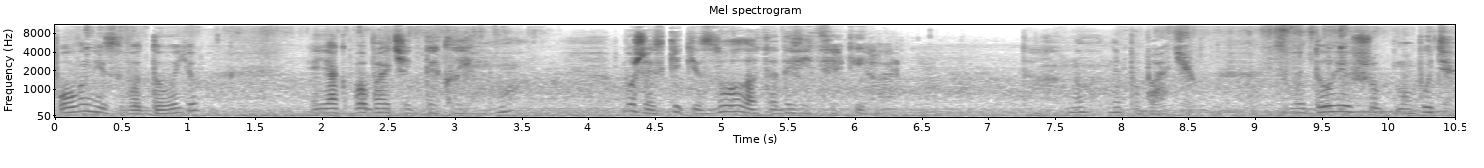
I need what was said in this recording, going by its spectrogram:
повний з водою. Як побачить, де клеймо. Боже, скільки золота, дивіться, який гарний. Так, ну, не побачу. З водою, щоб, мабуть,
